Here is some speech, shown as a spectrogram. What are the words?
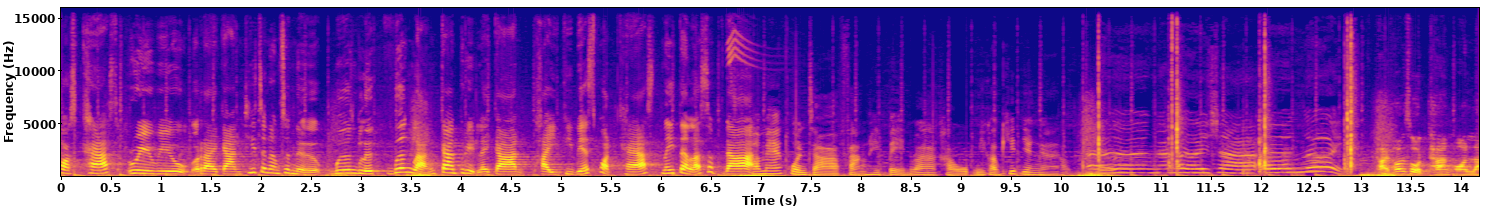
Podcast Review รายการที่จะนำเสนอเบื้องลึกเบื้องหลังการผลิตรายการไทย PBS Podcast ในแต่ละสัปดาห์พ่อแม่ควรจะฟังให้เป็นว่าเขามีความคิดยังไงเอิงเอ้ยชาเอิงเอ้ยถ่ายทอดสดทางออนไล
